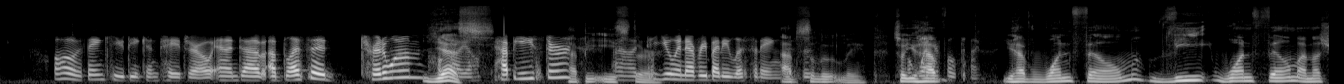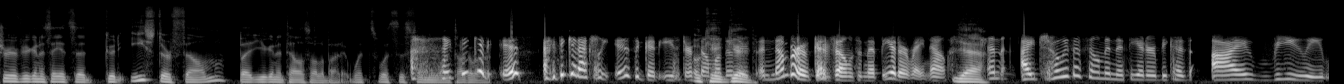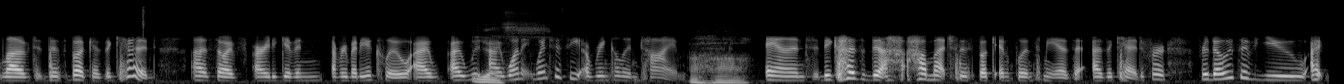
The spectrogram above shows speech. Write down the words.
Oh, thank you, Deacon Pedro, and uh, a blessed Triduum. Yes. Uh, happy Easter. Happy uh, Easter. to you and everybody listening. Absolutely. So you have time. you have one film, the one film. I'm not sure if you're going to say it's a good Easter film, but you're going to tell us all about it. What's what's this film you I want to talk think about? it is. I think it actually is a good Easter film. Okay, although good. there's a number of good films in the theater right now. Yeah. And I chose a film in the theater because I really loved this book as a kid. Uh, so I've already given everybody a clue. I I, w- I Yes. went, went to see A Wrinkle in Time. Uh huh. and because of the, how much this book influenced me as a, as a kid. For for those of you, I,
